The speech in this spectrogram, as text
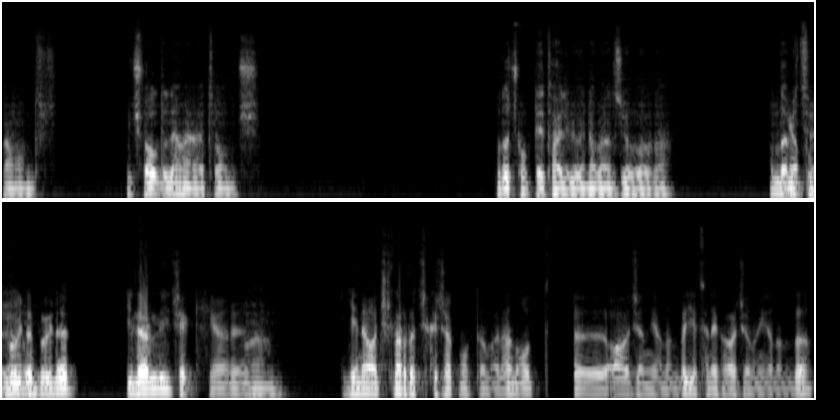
Tamamdır. 3 oldu değil mi? Evet olmuş. Bu da çok detaylı bir oyuna benziyor bu arada. Bunu da Ya bu bitiriyorum. böyle böyle ilerleyecek. Yani Aynen. yeni ağaçlar da çıkacak muhtemelen o e, ağacın yanında, yetenek ağacının yanında.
